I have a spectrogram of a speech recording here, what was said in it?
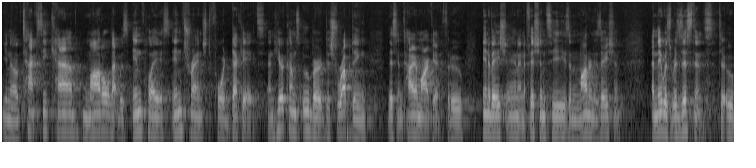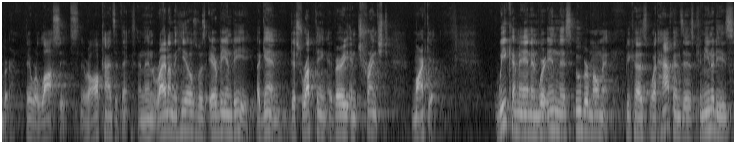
you know, taxi cab model that was in place, entrenched for decades. And here comes Uber disrupting this entire market through innovation and efficiencies and modernization. And there was resistance to Uber. There were lawsuits. There were all kinds of things. And then right on the heels was Airbnb, again, disrupting a very entrenched market. We come in and we're in this Uber moment because what happens is communities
